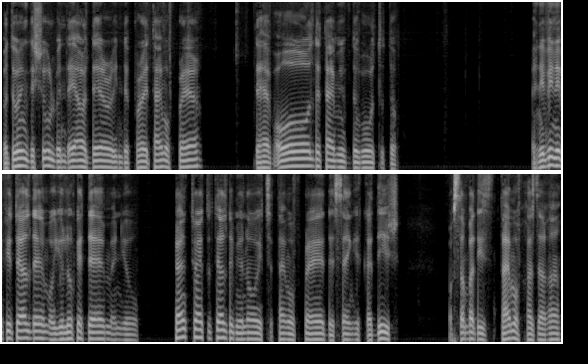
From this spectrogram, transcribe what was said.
But during the shul, when they are there in the prayer, time of prayer, they have all the time of the world to talk. And even if you tell them or you look at them and you try to tell them, you know, it's a time of prayer, they're saying a Kaddish, or somebody's time of Chazara,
